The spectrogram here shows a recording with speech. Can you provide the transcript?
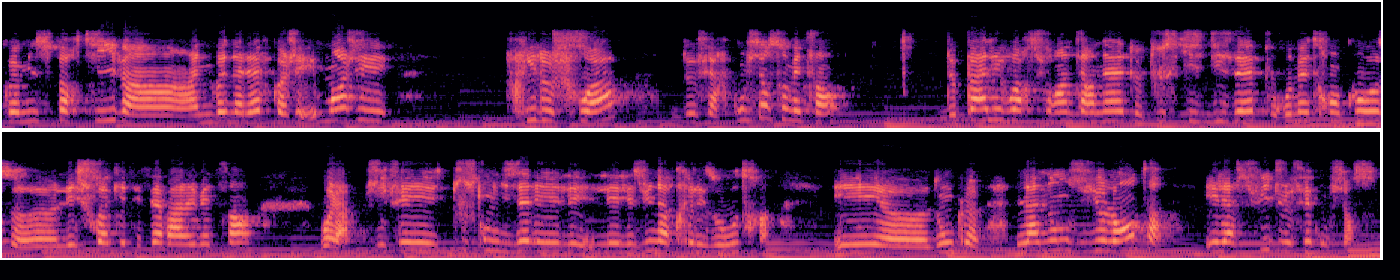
comme une sportive, une bonne élève. Quoi. Moi, j'ai pris le choix de faire confiance aux médecins, de pas aller voir sur internet tout ce qui se disait pour remettre en cause euh, les choix qui étaient faits par les médecins. Voilà, j'ai fait tout ce qu'on me disait les, unes après les autres. Et euh, donc l'annonce violente et la suite, je fais confiance.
